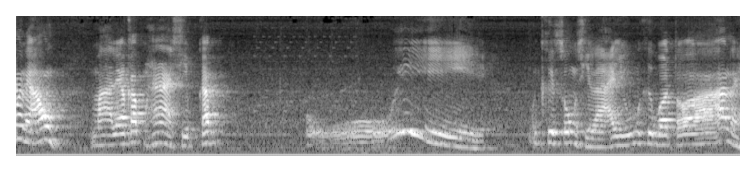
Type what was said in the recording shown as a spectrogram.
มาเอามาแล้วครับห้าสิบครับโอ้ยมันคือทรงสีหลายอยู่มันคือบอตอเลย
